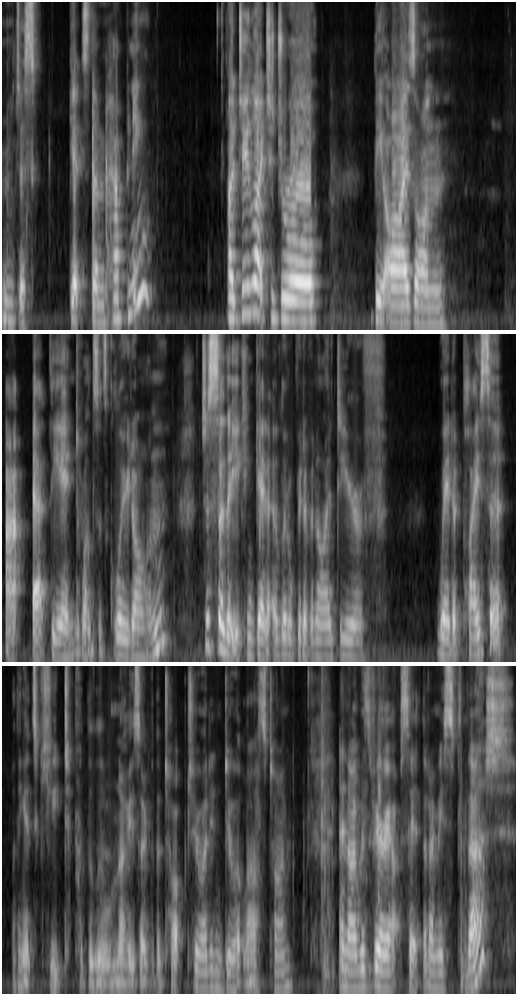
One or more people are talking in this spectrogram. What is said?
And just gets them happening. I do like to draw the eyes on uh, at the end once it's glued on, just so that you can get a little bit of an idea of where to place it. I think it's cute to put the little nose over the top too. I didn't do it last time. And I was very upset that I missed that.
